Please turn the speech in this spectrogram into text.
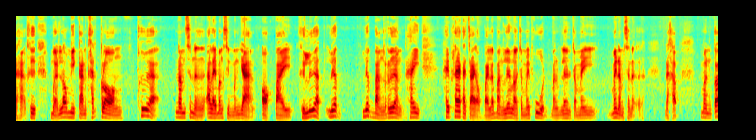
นะฮะคือเหมือนเรามีการคัดกรองเพื่อนำเสนออะไรบางสิ่งบางอย่างออกไป คือเลือกเลือกเลือกบางเรื่องให้ให้แพร่กระจายออกไปแล้วบางเรื่องเราจะไม่พูด บางเรื่องจะไม่ไม่นำเสนอนะครับ มันก็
